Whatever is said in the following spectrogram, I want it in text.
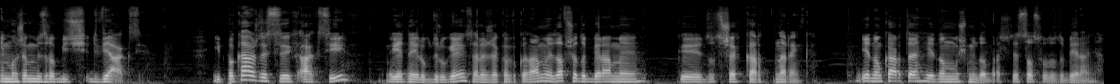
i możemy zrobić dwie akcje. I po każdej z tych akcji, jednej lub drugiej, zależy jaką wykonamy, zawsze dobieramy y, do trzech kart na rękę. Jedną kartę, jedną musimy dobrać, jest stosu do dobierania.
